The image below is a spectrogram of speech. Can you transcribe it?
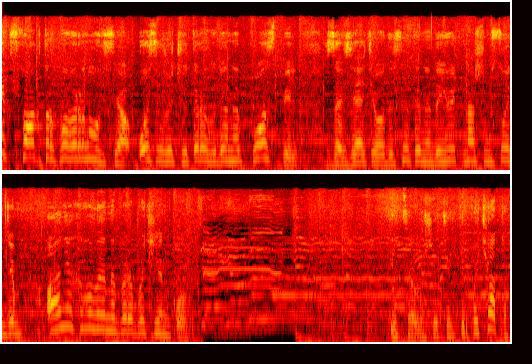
Ікс-фактор повернувся. Ось уже 4 години поспіль. Завзяті одесити не дають нашим суддям ані хвилини перепочинку. І це лише тільки початок.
